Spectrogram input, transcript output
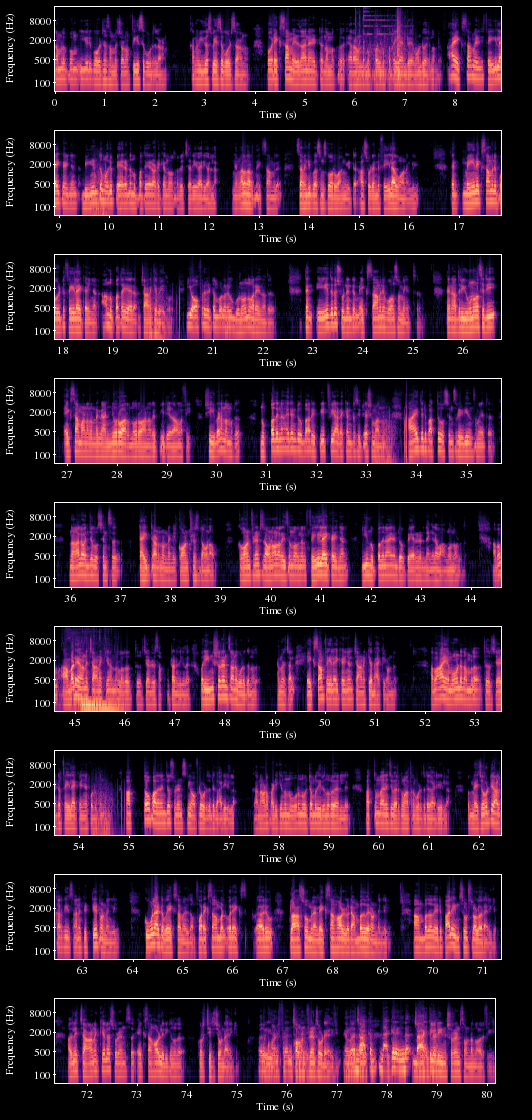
നമ്മളിപ്പം ഈ ഒരു കോഴ്സിനെ സംബന്ധിച്ചോളം ഫീസ് കൂടുതലാണ്. കാരണം യു എസ് ബേസ്ഡ് കോഴ്സാണ് അപ്പോൾ ഒരു എക്സാം എഴുതാനായിട്ട് നമുക്ക് അറൗണ്ട് മുപ്പത് മുപ്പത്തയ്യായിരം രൂപ എമൗണ്ട് വരുന്നുണ്ട്. ആ എക്സാം എഴുതി ഫെയിലായി കഴിഞ്ഞാൽ വീണ്ടും ഒരു പേരന്റ് മുപ്പത്തയ്യായിരം അടയ്ക്കുക എന്ന് പറഞ്ഞൊരു ചെറിയ കാര്യമല്ല. ഞങ്ങൾ നടന്ന എക്സാമിൽ സെവന്റി പെർസെന്റ് സ്കോർ വാങ്ങിയിട്ട് ആ സ്റ്റുഡന്റ് ഫെയിൽ ആവുകയാണെങ്കിൽ ദെൻ മെയിൻ എക്സാമിന് പോയിട്ട് ഫെയിൽ ആയി കഴിഞ്ഞാൽ ആ മുപ്പത്തയ്യായിരം ചാണക്യ പെയ്തോളൂ ഈ ഓഫർ കിട്ടുമ്പോൾ ഒരു ഗുണമെന്ന് പറയുന്നത് ദെൻ ഏതൊരു സ്റ്റുഡന്റും എക്സാമിന് പോകുന്ന സമയത്ത് ദെൻ അതൊരു യൂണിവേഴ്സിറ്റി എക്സാം ആണെന്നുണ്ടെങ്കിൽ അഞ്ഞൂറോ അറുന്നൂറോ ആണ് റിപ്പീറ്റ് ചെയ്യാനുള്ള ഫീ പക്ഷേ ഇവിടെ നമുക്ക് മുപ്പതിനായിരം രൂപ റിപ്പീറ്റ് ഫീ അടയ്ക്കേണ്ട ഒരു സിറ്റുവേഷൻ വന്ന്. ആദ്യത്തെ ഒരു പത്ത് ക്വസ്റ്റ്യൻസ് റീഡ് ചെയ്യുന്ന സമയത്ത് നാലോ അഞ്ചോ ക്വസ്റ്റ്യൻസ് ടൈറ്റ് ആണെന്നുണ്ടെങ്കിൽ കോൺഫിഡൻസ് ഡൗൺ ആവും. കോൺഫിഡൻസ് ഡൗൺ ആവുള്ള റീസൺ എന്ന് പറഞ്ഞാൽ ഫെയിൽ ആയി കഴിഞ്ഞാൽ ഈ മുപ്പതിനായിരം രൂപ പേരന്റെ അടുത്ത് എങ്ങനെ വാങ്ങും എന്നുള്ളത്. അപ്പം അവിടെയാണ് ചാണക്യ എന്നുള്ളത് തീർച്ചയായിട്ടും ഒരു സപ്പോർട്ടാണ് നിൽക്കുന്നത് ഒരു ഇൻഷുറൻസ് ആണ് കൊടുക്കുന്നത്. എന്ന് വെച്ചാൽ എക്സാം ഫെയിൽ ആയി കഴിഞ്ഞാൽ ചാണക്യ ബാക്കിലുണ്ട് അപ്പോൾ ആ എമൗണ്ട് നമ്മൾ തീർച്ചയായിട്ടും ഫെയിൽ ആയി കഴിഞ്ഞാൽ കൊടുക്കുന്നുണ്ട്. പത്തോ പതിനഞ്ചോ സ്റ്റുഡൻസിന് ഓഫർ കൊടുത്തിട്ട് കാര്യമില്ല. കാരണം അവിടെ പഠിക്കുന്ന നൂറ് നൂറ്റമ്പത് ഇരുന്നൂറ് പേരിൽ പത്തും പതിനഞ്ച് പേർക്ക് മാത്രം കൊടുത്തിട്ട് കാര്യമില്ല. അപ്പോൾ മെജോറിറ്റി ആൾക്കാർക്ക് ഈ സാധനം കിട്ടിയിട്ടുണ്ടെങ്കിൽ കൂളായിട്ട് പോയി എക്സാം എഴുതാം. ഫോർ എക്സാമ്പിൾ ഒരു എക്സ് ഒരു ക്ലാസ് റൂമിൽ അല്ലെങ്കിൽ എക്സാം ഹാളിൽ ഒരു അമ്പത് പേരുണ്ടെങ്കിൽ ആ അമ്പത് പേര് പല ഇൻസ്റ്റിറ്റ്യൂട്ട്സിലുള്ളവരായിരിക്കും. അതിൽ ചാണക്യയിലെ സ്റ്റുഡൻസ് എക്സാം ഹാളിൽ ഇരിക്കുന്നത് കുറച്ച് ചിരിച്ചുകൊണ്ടായിരിക്കും ഒരു ഈ കോൺഫിഡൻസ് കോൺഫിഡൻസോടെ ആയിരിക്കും ബാക്കിൽ ഒരു ഇൻഷുറൻസ് ഉണ്ടെന്നുള്ള ഫീൽ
